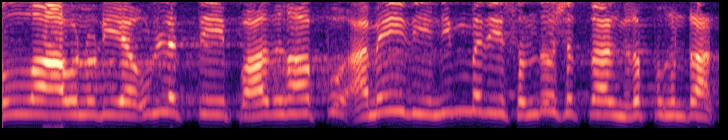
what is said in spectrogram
அல்லாஹ் அவனுடைய உள்ளத்தை பாதுகாப்பு அமைதி நிம்மதி சந்தோஷத்தால் நிரப்புகின்றான்.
